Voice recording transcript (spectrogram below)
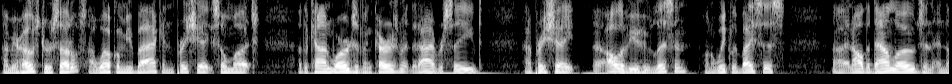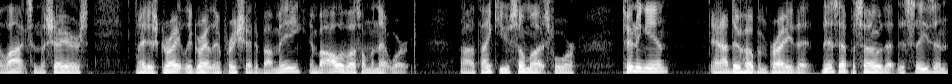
I'm your host, Drew Suttles. I welcome you back and appreciate so much of the kind words of encouragement that I have received. I appreciate uh, all of you who listen on a weekly basis uh, and all the downloads and, and the likes and the shares. It is greatly, greatly appreciated by me and by all of us on the network. Uh, thank you so much for tuning in and I do hope and pray that this episode, that this season,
